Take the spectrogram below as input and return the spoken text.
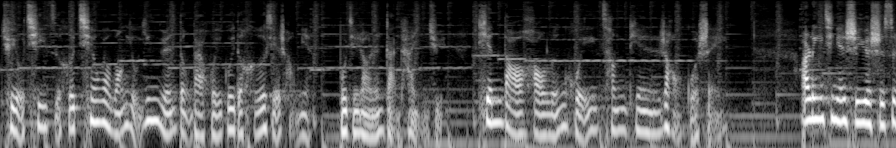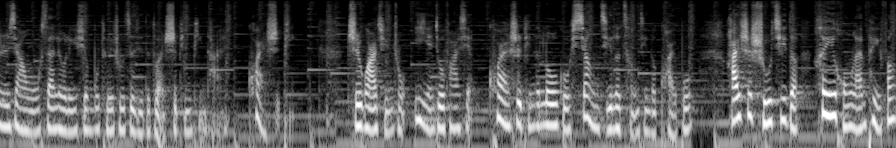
却有妻子和千万网友姻缘等待回归的和谐场面，不禁让人感叹一句：天道好轮回，苍天绕过谁？二零一七年十一月十四日下午，三六零宣布推出自己的短视频平台快视频。吃瓜群众一眼就发现，快视频的 logo 像极了曾经的快播，还是熟悉的黑红蓝配方，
